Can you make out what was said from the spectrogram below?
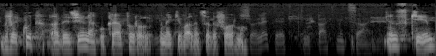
vecut adeziunea cu Creatorul în echivalență de formă. În schimb,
